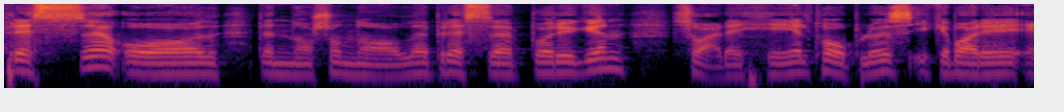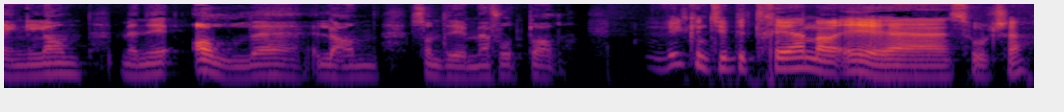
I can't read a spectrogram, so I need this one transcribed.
presse og den nasjonale presse på ryggen, så er det helt håpløst. Ikke bare i England, men i alle land som driver med fotball. Hvilken type trener er Solskjær?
